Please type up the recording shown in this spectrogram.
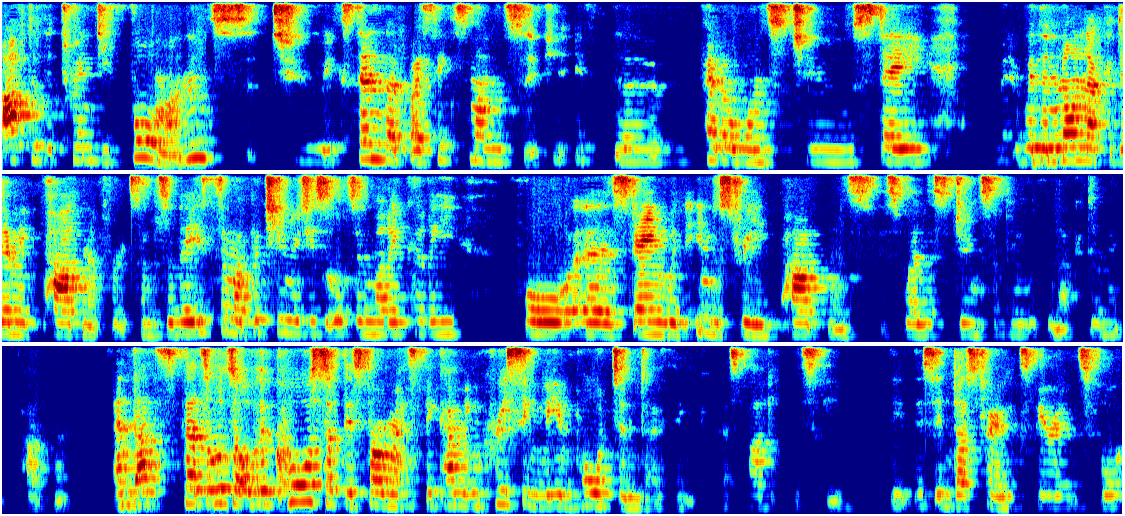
after the 24 months to extend that by six months if, you, if the fellow wants to stay with a non-academic partner, for example. So there is some opportunities also in Marie Curie for uh, staying with industry partners as well as doing something with an academic partner. And that's that's also over the course of this program has become increasingly important, I think, as part of the scheme, this industrial experience for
